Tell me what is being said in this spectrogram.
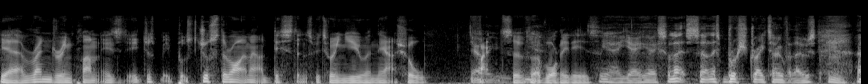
yeah, rendering plant is it just it puts just the right amount of distance between you and the actual Yeah, facts of, yeah. of what it is. Yeah, yeah, yeah. So let's uh, let's brush straight over those, Hmm. uh,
